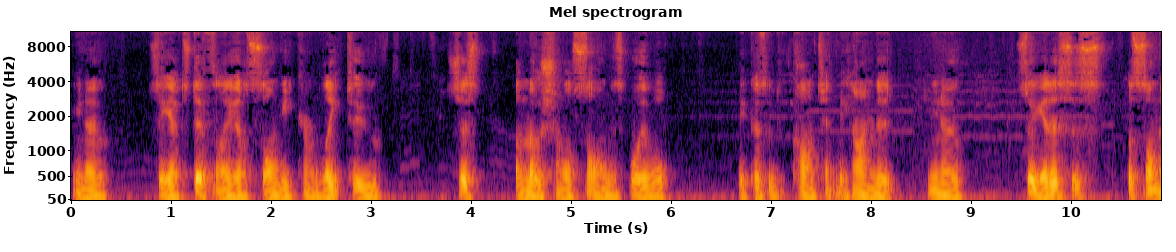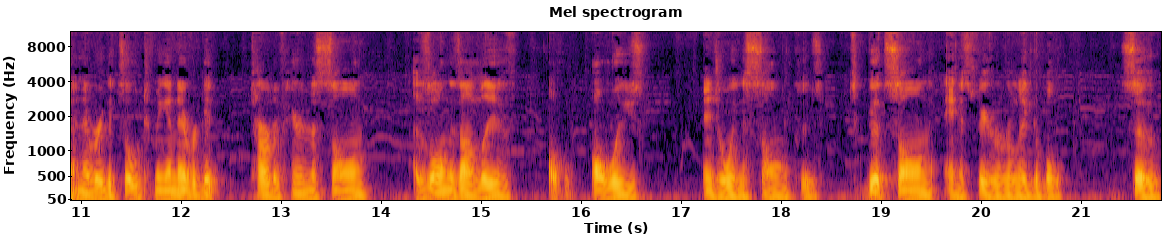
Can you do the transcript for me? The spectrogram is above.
you know. So yeah, it's definitely a song you can relate to. It's just emotional song as well because of the content behind it, you know. So yeah, this is a song that never gets old to me. I never get tired of hearing this song. As long as I live, I'll always enjoy this song because it's a good song and it's very relatable. So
